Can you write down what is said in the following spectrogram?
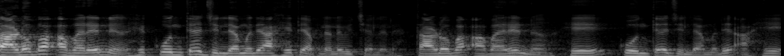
ताडोबा अभयारण्य हे कोणत्या जिल्ह्यामध्ये आहे ते आपल्याला विचारलेलं आहे. ताडोबा अभयारण्य हे कोणत्या जिल्ह्यामध्ये आहे?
